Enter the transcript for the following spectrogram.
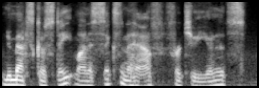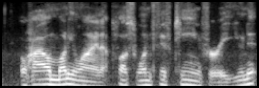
New Mexico State minus six and a half for two units. Ohio money line at plus 115 for a unit.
